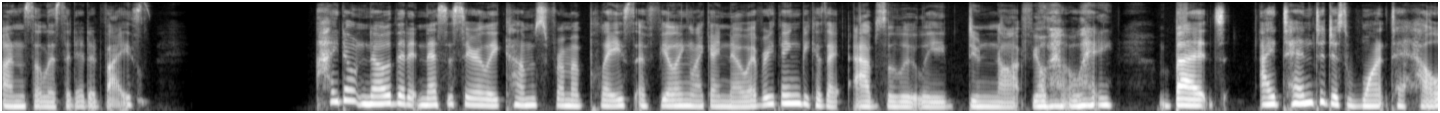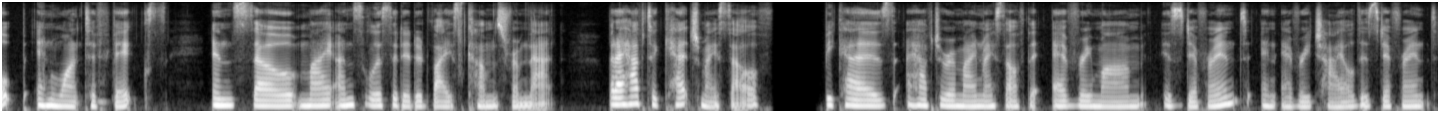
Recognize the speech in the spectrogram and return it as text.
unsolicited advice. I don't know that it necessarily comes from a place of feeling like I know everything because I absolutely do not feel that way. But I tend to just want to help and want to fix. And so my unsolicited advice comes from that. But I have to catch myself because I have to remind myself that every mom is different and every child is different.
